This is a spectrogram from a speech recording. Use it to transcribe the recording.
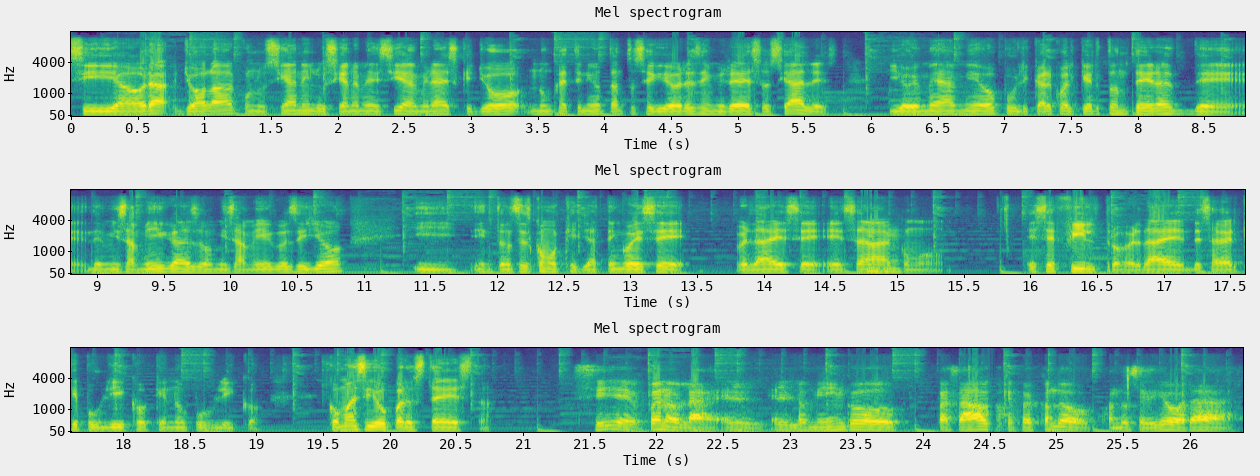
si ahora yo hablaba con Luciana y Luciana me decía, mira, es que yo nunca he tenido tantos seguidores en mis redes sociales y hoy me da miedo publicar cualquier tontera de, de mis amigas o mis amigos y yo, y entonces como que ya tengo ese, ¿verdad? Ese, esa, como, ese filtro, ¿verdad? De, de saber qué publico, qué no publico. ¿Cómo ha sido para usted esto? Sí, eh, bueno, el, el, domingo pasado, que fue cuando, cuando se dio ahora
